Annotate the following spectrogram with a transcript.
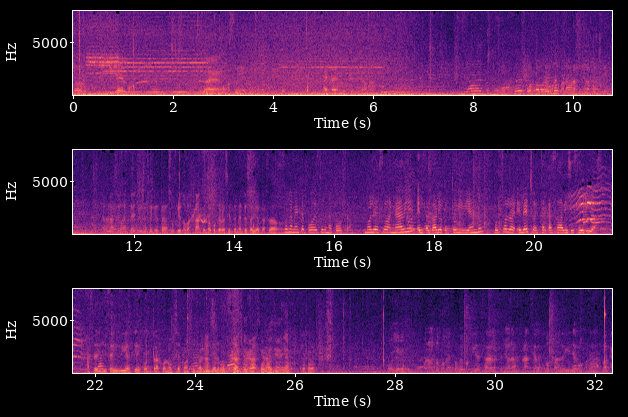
señor Guillermo. Ahí está denuncia, señora Francia. Por favor, una palabra, señora Francia. En relación a este hecho, yo sé que está sufriendo bastante, ¿no? Porque recientemente se había casado. ¿no? Solamente puedo decir una cosa, no le deseo a nadie el calvario que estoy viviendo por solo el hecho de estar casada 16 días. Hace 16 días que contrajo nupcias con el señor Guillermo. Gracias, gracias. Por favor, señor. Por favor. Bueno, en estos momentos vemos ingresar a la señora Francia, la esposa de Guillermo Vaca.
